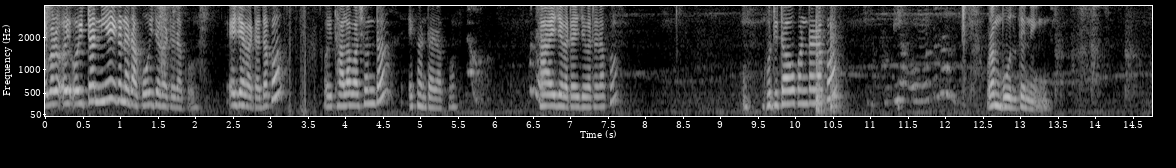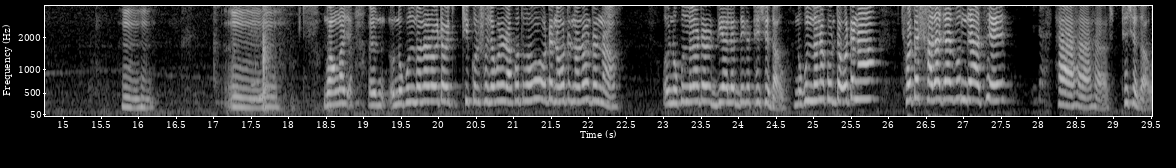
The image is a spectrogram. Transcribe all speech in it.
এবার ওই ওইটা নিয়ে এখানে রাখো ওই জায়গাটা রাখো। এই জায়গাটা দেখো? ওই থালা বাসনটা এখানটা রাখো। হ্যাঁ এই জায়গাটা এই জায়গাটা রাখো। ঘটিটাও ওখানটা রাখো। ওরম বলতে নেই। হুম। হুম, হুম। গঙ্গা নকুলদানার ওইটা ওই ঠিক করে সোজা করে রাখো তো বাবা ওটা না ওটা না ওটা না ওই নকুলদানাটা দেয়ালের দিকে ঠেসে দাও। নকুলদানা কোনটা? ওটা না ছোট সাদা জার বন্ধে আছে হ্যাঁ হ্যাঁ হ্যাঁ ঠেসে দাও।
